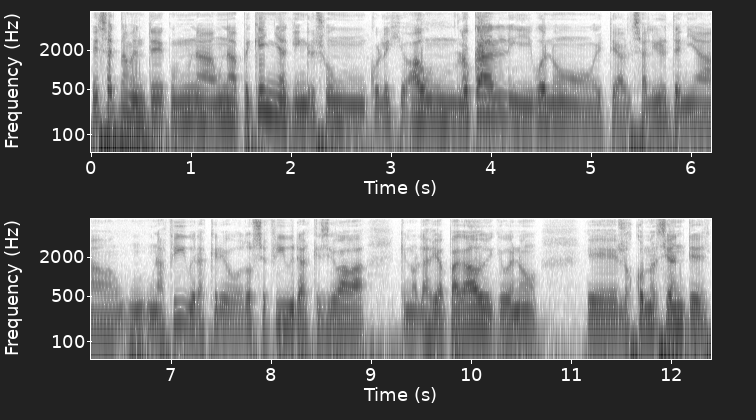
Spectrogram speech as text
Exactamente, con una, una pequeña que ingresó a un colegio, a un local, y bueno, este al salir tenía unas fibras, creo 12 fibras que llevaba, que no las había pagado y que bueno, eh, los comerciantes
